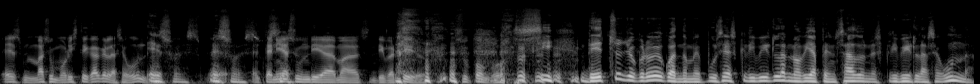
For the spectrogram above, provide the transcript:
es más humorística que la segunda. Eso es, Eh, eso es. Tenías sí. un día más divertido, supongo. Sí, de hecho yo creo que cuando me puse a escribirla no había pensado en escribir la segunda.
